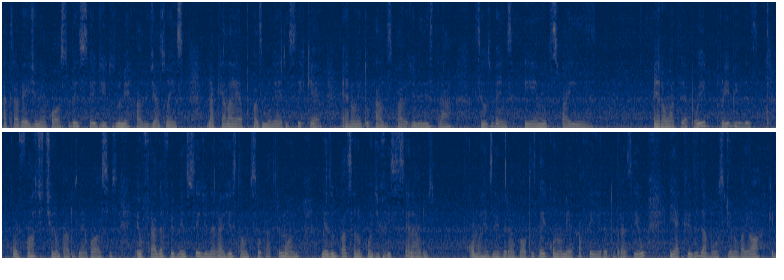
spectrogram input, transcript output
através de negócios bem-sucedidos no mercado de ações. Naquela época, as mulheres sequer eram educadas para administrar seus bens, e em muitos países eram até proibidas. Com forte tino para os negócios, Eufrásia foi bem sucedida na gestão de seu patrimônio, mesmo passando por difíceis cenários, como a reviravoltas da economia cafeeira do Brasil e a crise da Bolsa de Nova York.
